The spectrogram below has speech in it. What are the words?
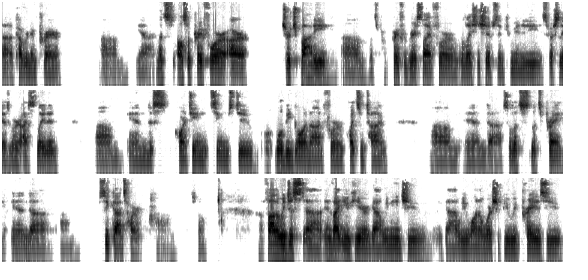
uh, covered in prayer. Um, yeah, let's also pray for our church body. Um, let's pray for Grace Life for relationships and community, especially as we're isolated. Um, and this quarantine seems to will be going on for quite some time. Um, and uh, so let's let's pray and uh, um, seek God's heart. So. Father, we just uh, invite you here, God. We need you, God. We want to worship you. We praise you,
